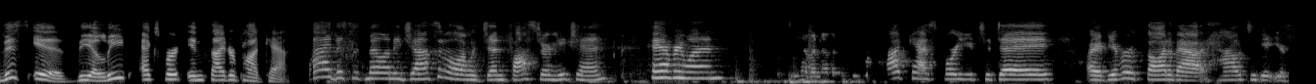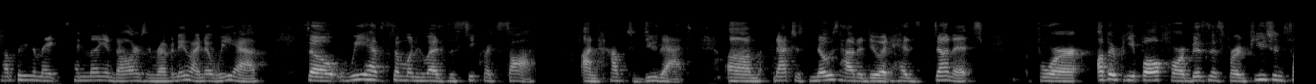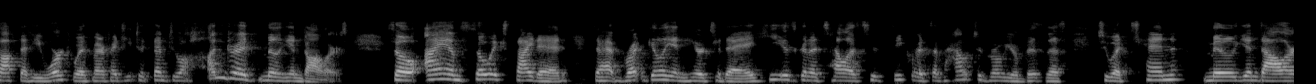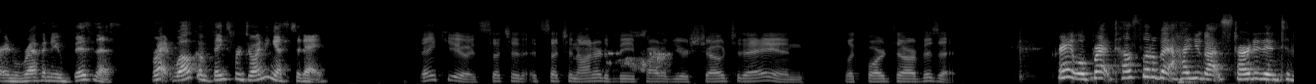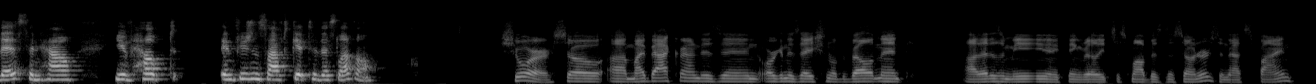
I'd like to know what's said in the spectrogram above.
This is the Elite Expert Insider Podcast. Hi, this is Melanie Johnson along with Jen Foster. Hey, Jen. Hey, everyone. We have another super podcast for you today. All right, have you ever thought about how to get your company to make $10 million in revenue? I know we have. So we have someone who has the secret sauce on how to do that. Um, not just knows how to do it, has done it for other people for a business for Infusionsoft that he worked with. Matter of fact, he took them to a hundred million dollars. So I am so excited to have Brett Gilliland here today. He is going to tell us his secrets of how to grow your business to a $10 million in revenue business. Brett, welcome. Thanks for joining us today. Thank you. It's such a it's such an honor to be part of your show today and look forward to our visit. Great. Well, Brett, tell us a little bit how you got started into this and how you've helped Infusionsoft get to this level. Sure. So uh, my background is in organizational development. Uh, that doesn't mean anything really to small business owners, and that's fine.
